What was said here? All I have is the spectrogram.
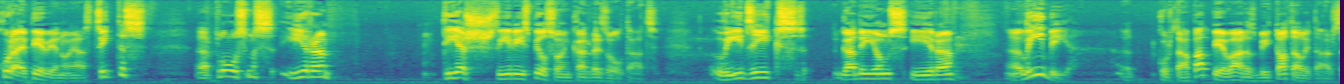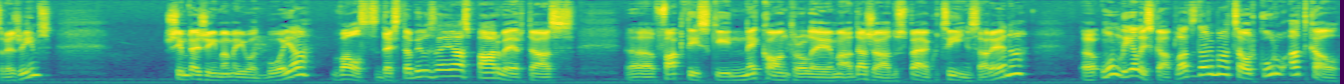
kurai pievienojās citas eh, plūsmas, ir tieši Sīrijas pilsoņu kara rezultāts. Līdzīgs gadījums ir eh, Lībija kur tāpat pie varas bija totalitārs režīms. Šim režīmam ejot bojā, valsts destabilizējās, pārvērtās uh, faktiski nekontrolējamā dažādu spēku cīņas arēnā uh, un lieliskā placdarmā, caur kuru atkal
